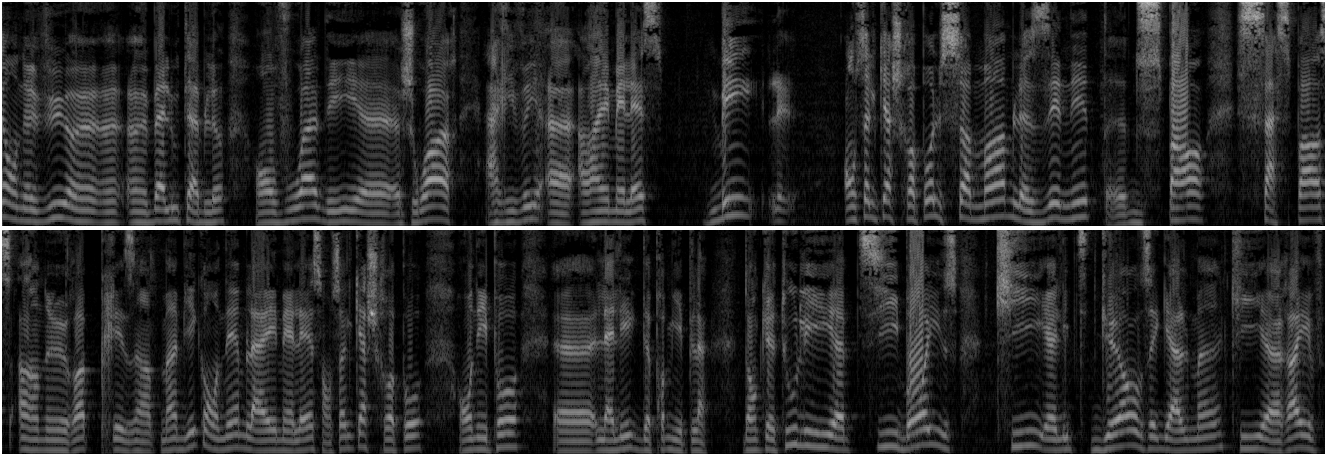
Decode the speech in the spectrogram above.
on a vu un, un, Balou Tabla, on voit des euh, joueurs arriver en MLS, mais on se le cachera pas, le summum, le zénith euh, du sport, ça se passe en Europe présentement. Bien qu'on aime la MLS, on se le cachera pas, on n'est pas la ligue de premier plan. Donc tous les petits boys qui, euh, les petites girls également, qui euh, rêvent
